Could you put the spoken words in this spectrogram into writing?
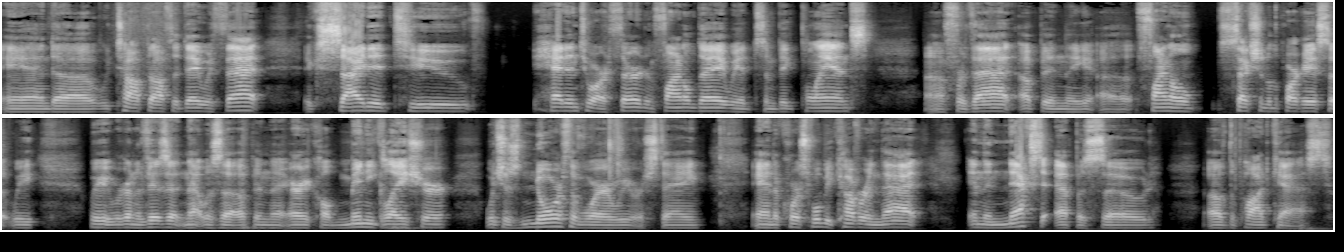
And uh, we topped off the day with that. Excited to head into our third and final day. We had some big plans uh, for that up in the uh, final section of the park, I guess, that we we were going to visit, and that was uh, up in the area called Many Glacier which is north of where we were staying. And of course, we'll be covering that in the next episode of the podcast.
